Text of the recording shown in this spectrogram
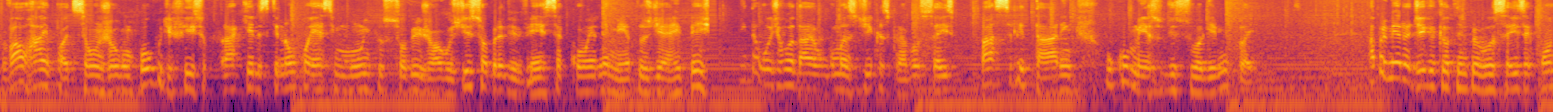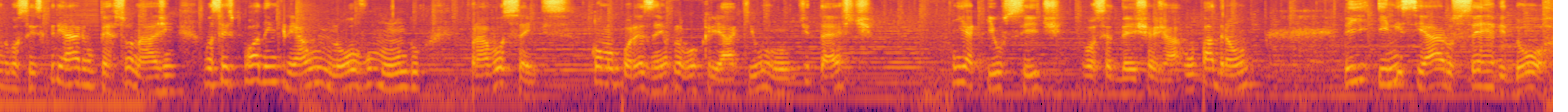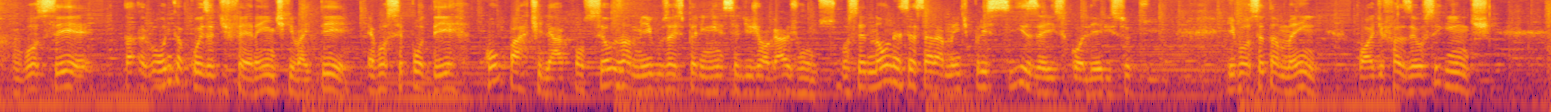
Valheim pode ser um jogo um pouco difícil para aqueles que não conhecem muito sobre jogos de sobrevivência com elementos de RPG. Então hoje eu vou dar algumas dicas para vocês facilitarem o começo de sua gameplay. A primeira dica que eu tenho para vocês é quando vocês criarem um personagem, vocês podem criar um novo mundo para vocês. Como por exemplo, eu vou criar aqui um mundo de teste e aqui o seed, você deixa já o padrão e iniciar o servidor, você a única coisa diferente que vai ter é você poder compartilhar com seus amigos a experiência de jogar juntos. Você não necessariamente precisa escolher isso aqui. E você também pode fazer o seguinte,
